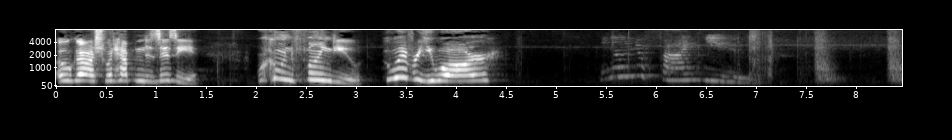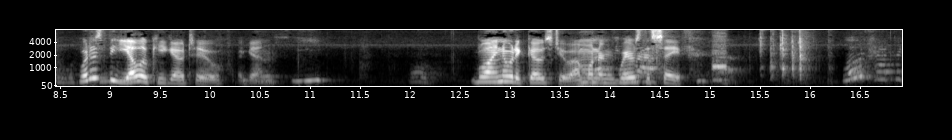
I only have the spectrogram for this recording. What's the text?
Oh gosh, what happened to Zizzy? We're going to find you, whoever you are. I'm going to find you. What does the yellow key go to again? Well, I know what it goes to. I'm wondering where's the safe. What would happen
